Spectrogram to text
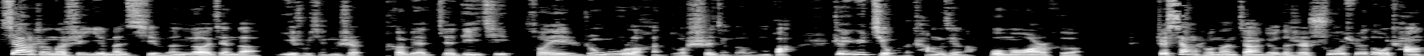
相声呢是一门喜闻乐见的艺术形式，特别接地气，所以融入了很多市井的文化，这与酒的场景啊不谋而合。这相声呢，讲究的是说学逗唱；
